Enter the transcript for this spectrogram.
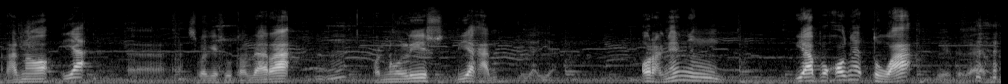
Rano iya. eh, sebagai sutradara Mm-mm. penulis dia kan Iya, iya. orangnya yang ya pokoknya tua gitu kan ya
